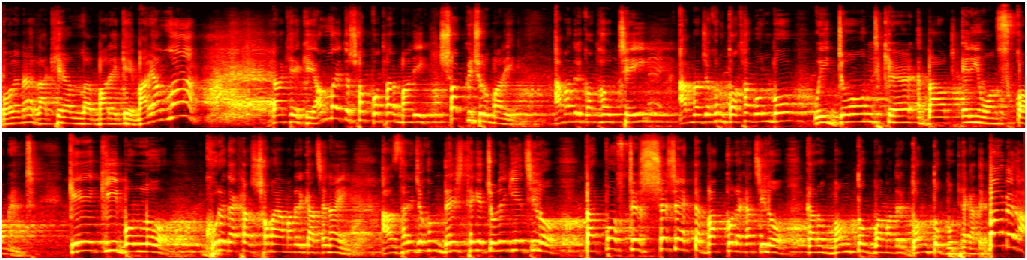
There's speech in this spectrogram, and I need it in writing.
বলে না, রাখে আল্লাহ, মারে কে? মারে আল্লাহ! রাখে কে? আল্লাহ তো সব কথার মালিক, সব কিছুর মালিক। আমাদের কথা হচ্ছে আমরা যখন কথা বলব we don't care about anyone's কে কি বলল? ঘুরে দেখার সময় আমাদের কাছে নাই। আজধারী যখন দেশ থেকে চলে গিয়েছিল, তার পোস্টের শেষে একটা বাক্য লেখা ছিল, কারও মন্তব্য আমাদের গন্তব্য ঠেকাতে পারবে না।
